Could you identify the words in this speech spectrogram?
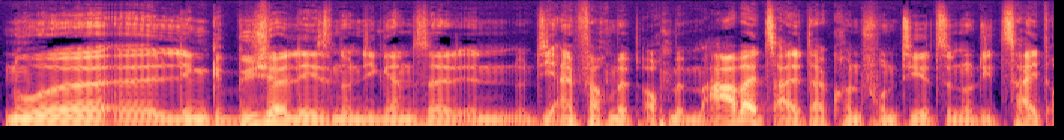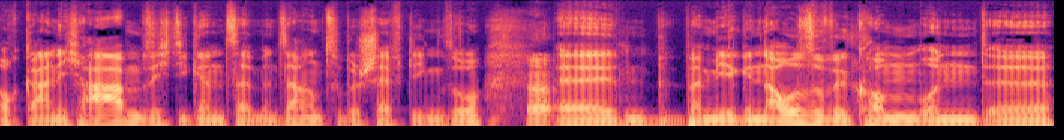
nur äh, linke Bücher lesen und die ganze Zeit, in, die einfach mit, auch mit dem Arbeitsalter konfrontiert sind und die Zeit auch gar nicht haben, sich die ganze Zeit mit Sachen zu beschäftigen, so, ja. äh, bei mir genauso willkommen und äh,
